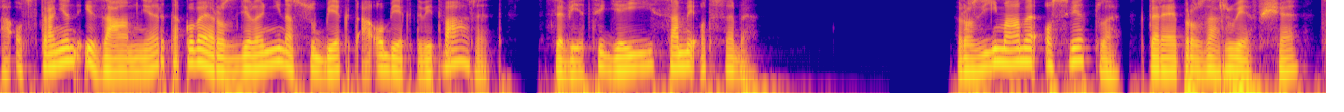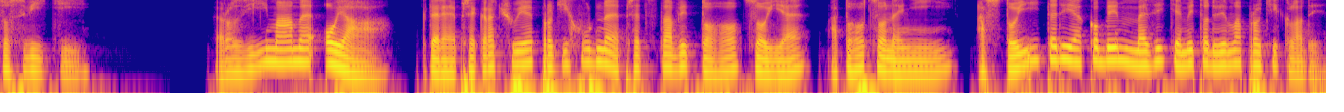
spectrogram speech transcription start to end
a odstraněn i záměr takové rozdělení na subjekt a objekt vytvářet, se věci dějí sami od sebe. Rozjímáme o světle, které prozařuje vše, co svítí. Rozjímáme o já, které překračuje protichůdné představy toho, co je a toho, co není, a stojí tedy jakoby mezi těmito dvěma protiklady.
